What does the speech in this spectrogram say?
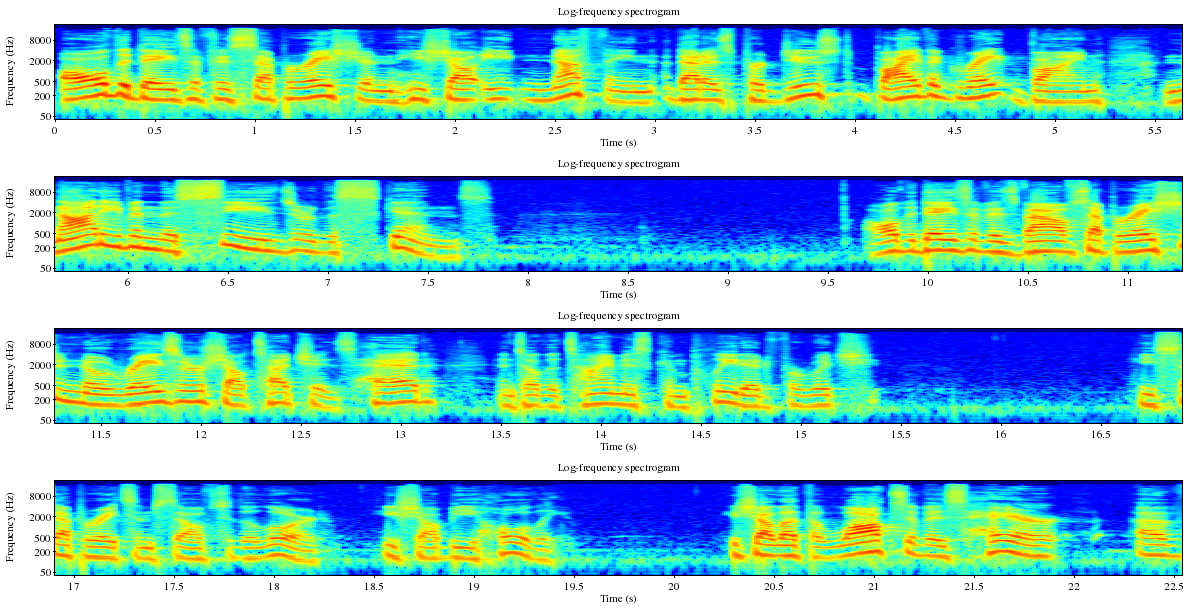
all the days of his separation. He shall eat nothing that is produced by the grapevine, not even the seeds or the skins. All the days of his vow of separation, no razor shall touch his head until the time is completed for which he separates himself to the Lord. He shall be holy. He shall let the locks of his hair of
